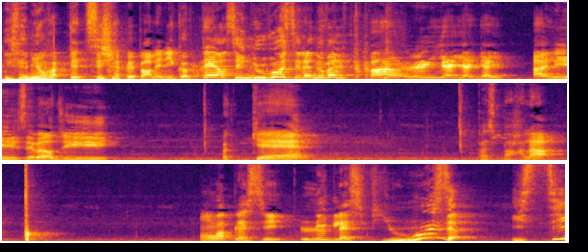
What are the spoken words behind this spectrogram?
les amis, on va peut-être s'échapper par l'hélicoptère, c'est nouveau, c'est la nouvelle. Aïe aïe aïe aïe Allez, c'est parti Ok. On passe par là. On va placer le glace fuse ici.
